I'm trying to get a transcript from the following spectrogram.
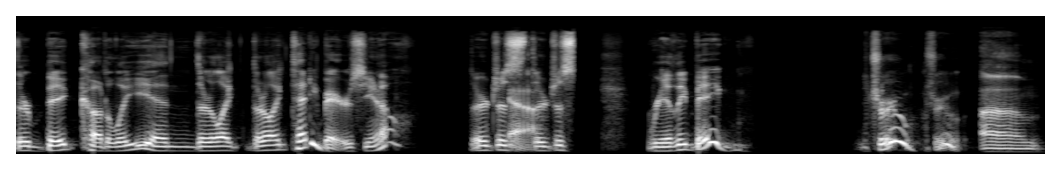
they're big, cuddly, and they're like they're like teddy bears, you know. They're just Yeah. they're just really big. True, true. Um,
